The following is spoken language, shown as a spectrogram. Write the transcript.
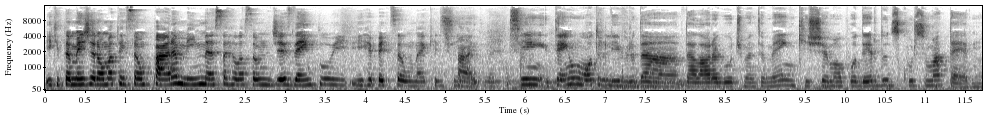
e que também gerou uma atenção para mim nessa relação de exemplo e, e repetição, né, que gente Sim. faz, né? Sim, tem um outro livro da, da Laura Gutman também que chama O Poder do Discurso Materno.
